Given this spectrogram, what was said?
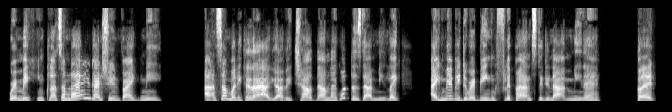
were making plans. I'm like, you guys should invite me. And somebody said, ah, you have a child. Now I'm like, what does that mean? Like, I maybe they were being flippant, they did not mean it, but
